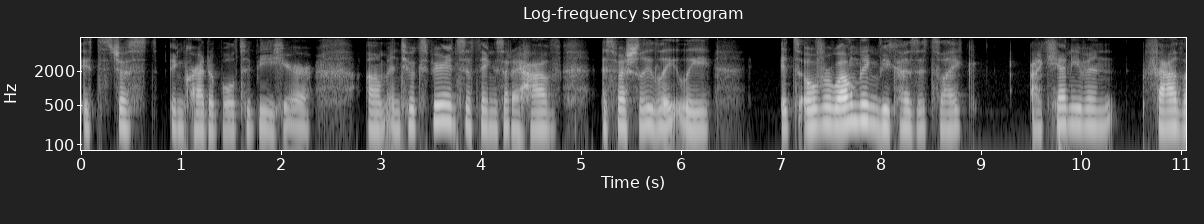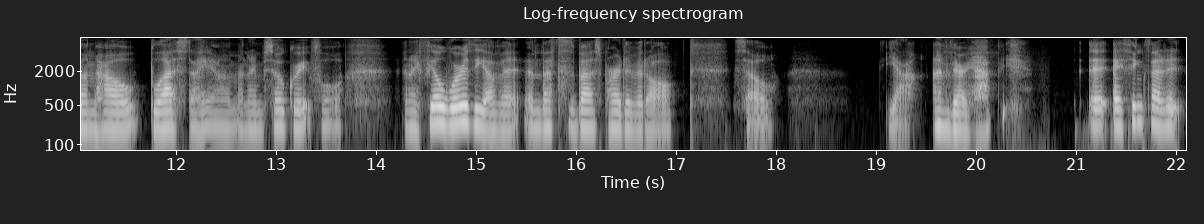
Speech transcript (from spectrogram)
it's just incredible to be here um, and to experience the things that I have, especially lately. It's overwhelming because it's like I can't even fathom how blessed I am, and I'm so grateful and I feel worthy of it, and that's the best part of it all. So, yeah, I'm very happy. I, I think that it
